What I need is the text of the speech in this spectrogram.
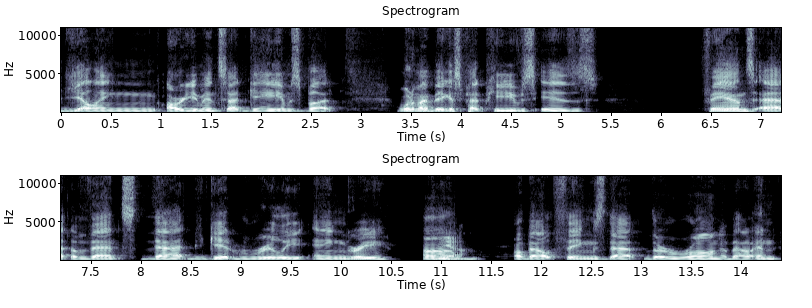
yelling arguments at games, but one of my biggest pet peeves is fans at events that get really angry um Yeah. About things that they're wrong about. And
